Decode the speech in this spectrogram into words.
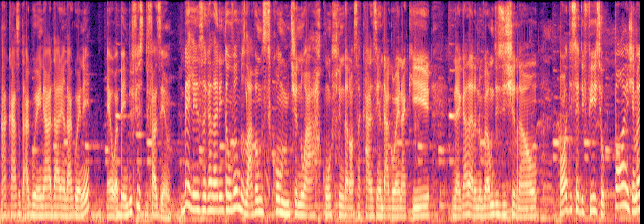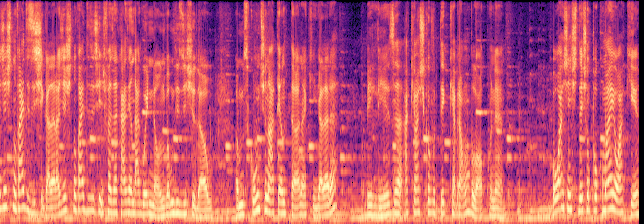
a casa da Gwen, a da aranha da Gwen, é, é bem difícil de fazer. Beleza, galera, então vamos lá. Vamos continuar construindo a nossa casinha da Gwen aqui. Né, galera? Não vamos desistir, não. Pode ser difícil? Pode, mas a gente não vai desistir, galera. A gente não vai desistir de fazer a casinha da Gwen, não. Não vamos desistir, não. Vamos continuar tentando aqui, galera. Beleza. Aqui eu acho que eu vou ter que quebrar um bloco, né? Ou a gente deixa um pouco maior aqui.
